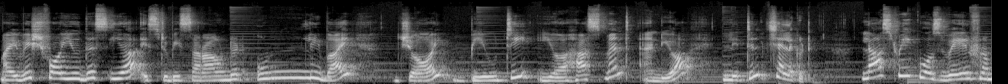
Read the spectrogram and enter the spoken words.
My wish for you this year is to be surrounded only by joy, beauty, your husband, and your little Chelakutti. Last week was Vail from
